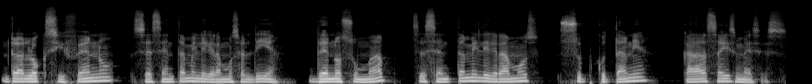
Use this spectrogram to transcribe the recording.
raloxifeno 60 miligramos al día, denosumab 60 miligramos subcutánea cada 6 meses,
